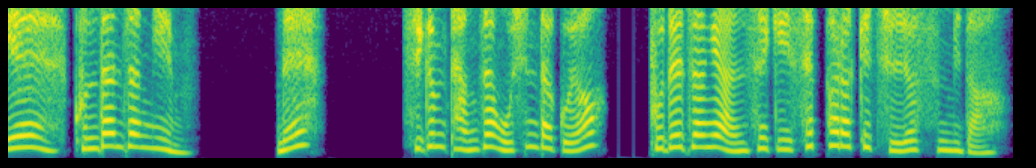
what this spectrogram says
예, 군단장님. 네? 지금 당장 오신다고요? 부대장의 안색이 새파랗게 질렸습니다.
